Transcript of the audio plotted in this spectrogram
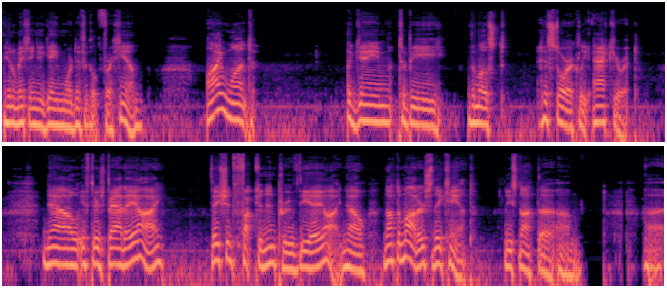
you know, making a game more difficult for him. I want a game to be the most historically accurate. Now, if there's bad AI, they should fucking improve the AI. Now, not the modders, they can't. At least not the um, uh,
